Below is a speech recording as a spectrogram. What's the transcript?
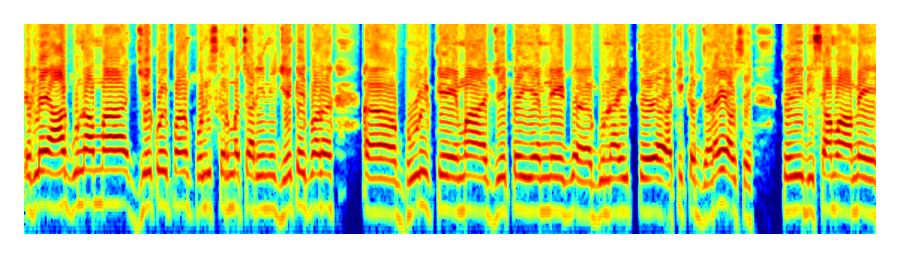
એટલે આ ગુનામાં જે કોઈ પણ પોલીસ કર્મચારીની જે કંઈ પણ ભૂલ કે એમાં જે કંઈ એમની ગુનાહિત હકીકત જણાઈ આવશે, તો એ દિશામાં અમે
